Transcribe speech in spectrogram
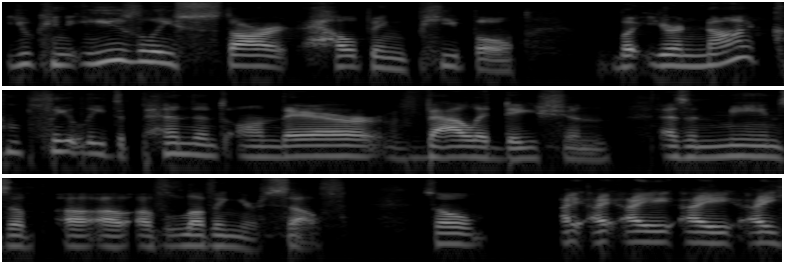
you can easily start helping people but you're not completely dependent on their validation as a means of, of, of loving yourself. So I, I, I, I,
